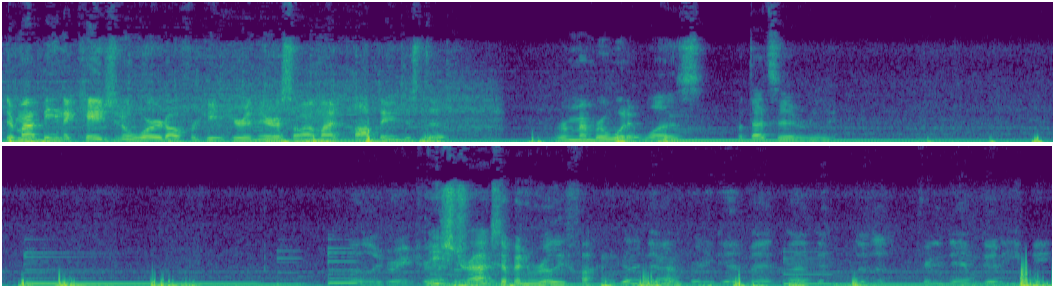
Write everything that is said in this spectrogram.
There might be an occasional word I'll forget here and there, so I might pop in just to remember what it was. But that's it, really. These tracks have been really fucking good, They've man. pretty good, man. Uh, this, is a pretty damn good EP.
